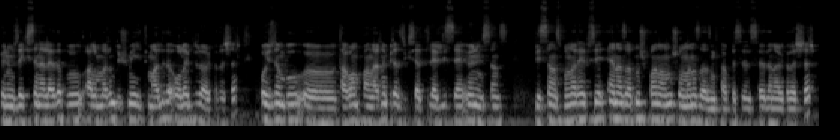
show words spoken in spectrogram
önümüzdeki senelerde bu alımların düşme ihtimali de olabilir arkadaşlar. O yüzden bu e, taban puanlarını biraz yükselttiler. Lise, ön lisans, lisans bunlar hepsi en az 60 puan almış olmanız lazım KPSS'den arkadaşlar.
